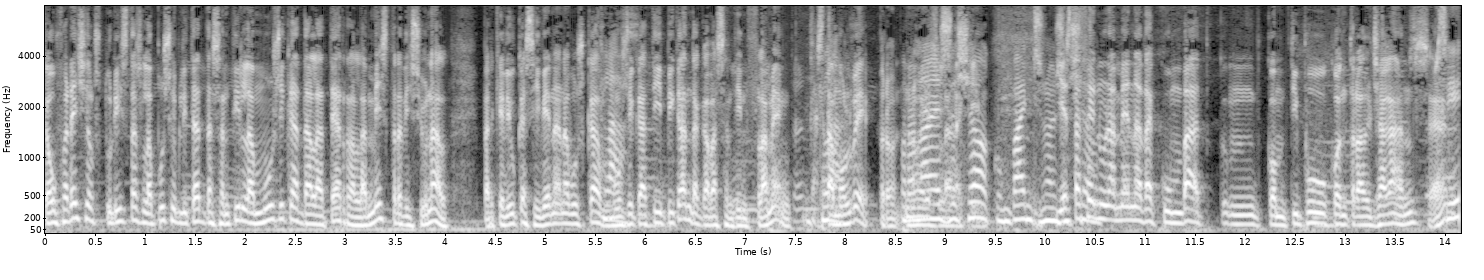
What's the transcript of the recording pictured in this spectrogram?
que ofereixi als turistes la possibilitat de sentir la música de la terra, la més tradicional, perquè diu que si venen a buscar Clar. música típica han d'acabar sentint flamenc, que està Clar. molt bé, però, Però no és és la d'aquí. això, companys, no és I està això. fent una mena de combat com, com tipus contra els gegants, eh? Sí,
